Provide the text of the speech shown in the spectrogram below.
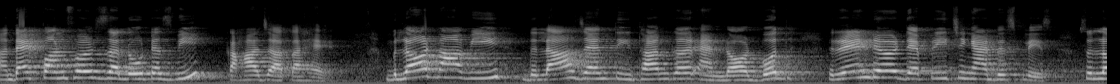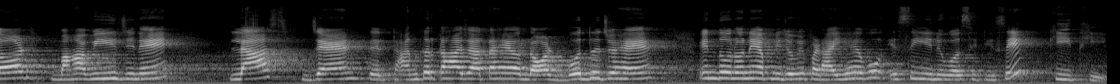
that confers the lotus भी कहा जाता है। Lord Mahavir the last Jain Tirthankara and Lord Buddha render the preaching at this place so Lord Mahavir जिन्हें लास्ट जैन तीर्थानकर कहा जाता है और लॉर्ड बुद्ध जो है इन दोनों ने अपनी जो भी पढ़ाई है वो इसी यूनिवर्सिटी से की थी।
